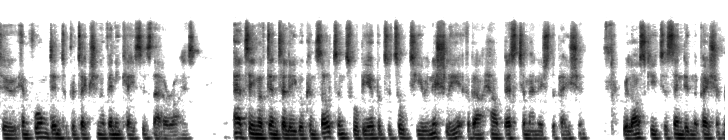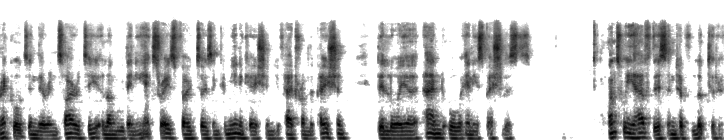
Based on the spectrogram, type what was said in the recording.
to inform dental protection of any cases that arise. Our team of dento-legal consultants will be able to talk to you initially about how best to manage the patient. We'll ask you to send in the patient records in their entirety, along with any x-rays, photos, and communication you've had from the patient, the lawyer, and or any specialists. Once we have this and have looked at it,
